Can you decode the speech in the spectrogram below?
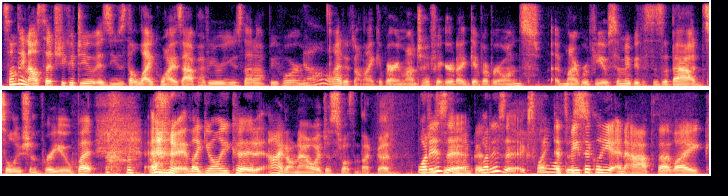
something else that you could do is use the likewise app have you ever used that app before No. I didn't like it very much. I figured I'd give everyone's uh, my review. So maybe this is a bad solution for you, but like you only could I don't know. It just wasn't that good. What is it? good. What is it? Explain what It's this. basically an app that like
